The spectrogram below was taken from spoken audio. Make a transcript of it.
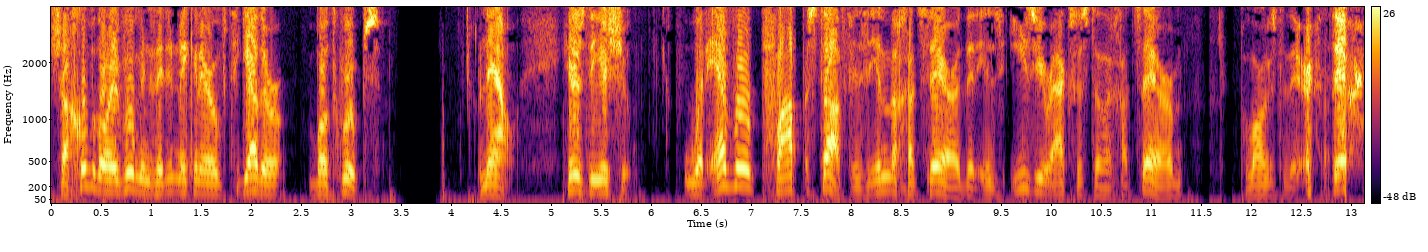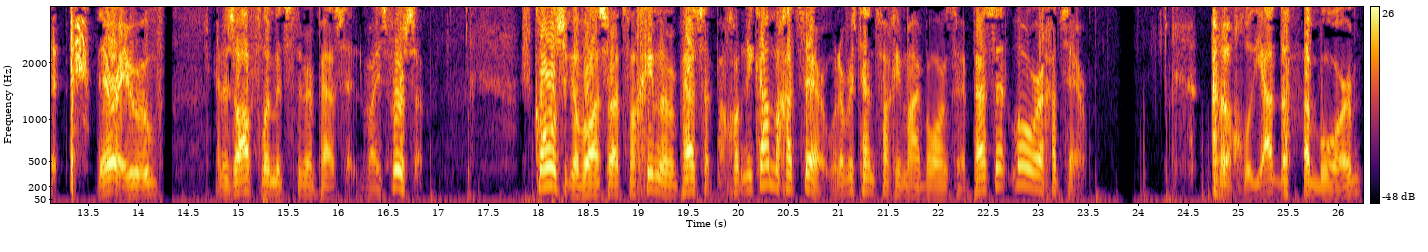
Shachuv Eruv means they didn't make an Eruv together, both groups. Now, here's the issue. Whatever prop stuff is in the Chatzer that is easier access to the Chatzer belongs to their, their, their Eruv, and is off limits to their Merpeset, and vice versa. Whatever is 10 tfachim high belongs to the Merpeset, lower Chatzer. Chulyad habor,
